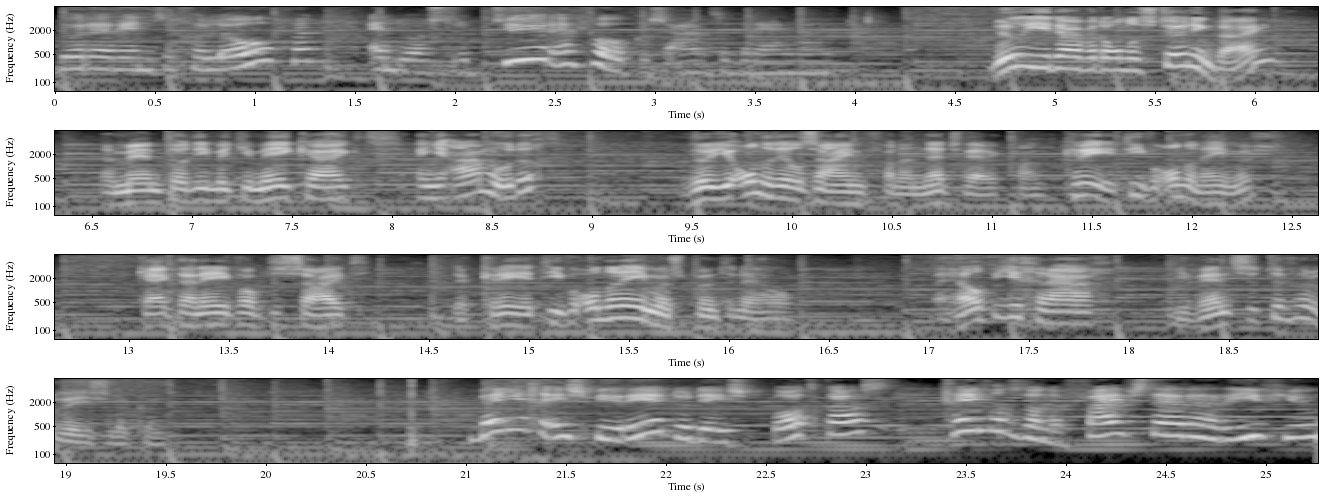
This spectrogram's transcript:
door erin te geloven en door structuur en focus aan te brengen. Wil je daar wat ondersteuning bij? Een mentor die met je meekijkt en je aanmoedigt? Wil je onderdeel zijn van een netwerk van creatieve ondernemers? Kijk dan even op de site decreatieveondernemers.nl. We helpen je graag je wensen te verwezenlijken. Ben je geïnspireerd door deze podcast? Geef ons dan een 5 sterren review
